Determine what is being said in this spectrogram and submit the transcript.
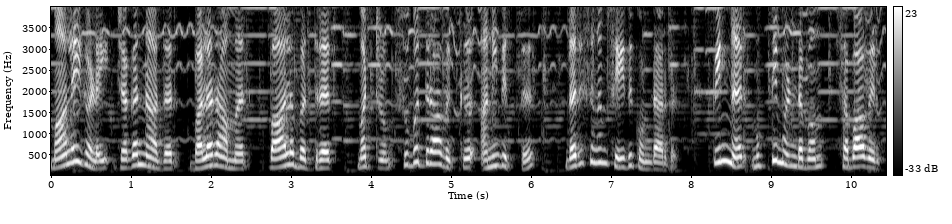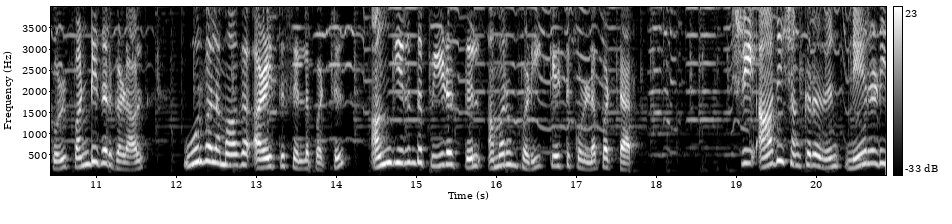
மாலைகளை ஜெகநாதர் பலராமர் பாலபத்ரர் மற்றும் சுபத்ராவுக்கு அணிவித்து தரிசனம் செய்து கொண்டார்கள். பின்னர் முக்தி மண்டபம் சபாவிற்குள் பண்டிதர்களால் ஊர்வலமாக அழைத்து செல்லப்பட்டு அங்கிருந்த பீடத்தில் அமரும்படி கேட்டுக்கொள்ளப்பட்டார் ஸ்ரீ ஆதிசங்கரரின் நேரடி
